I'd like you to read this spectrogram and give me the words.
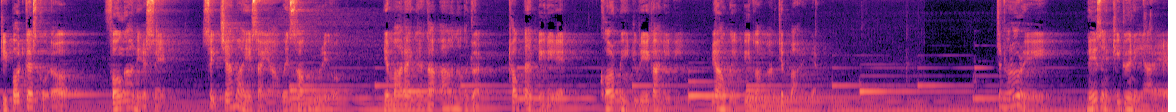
ဒီ podcast ကိုတော့ဖုန်းကနေတစ်ဆင့်စိတ်ချမ်းသာရေးဆိုင်ရာဝန်ဆောင်မှုတွေကို မြန်မာနိုင်ငံသားအားလုံးအတွက်ထောက်ပံ့ပေးနေတဲ့ Cormi တူတွေကနေပြီးမျှဝေပေးသွားမှာဖြစ်ပါတယ်ဗျကျွန်တော်တို့တွေနေ့စဉ်ထိတွေ့နေရတဲ့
